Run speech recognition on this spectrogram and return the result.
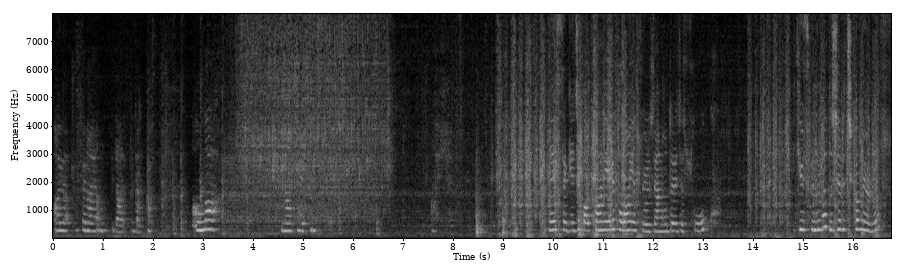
Ay ya çok fena yandım. Bir daha bir dakika. Allah. Nasıl yakın. Neyse gece battaniyeli falan yatıyoruz yani o derece soğuk. 2-3 gündür de dışarı çıkamıyoruz.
